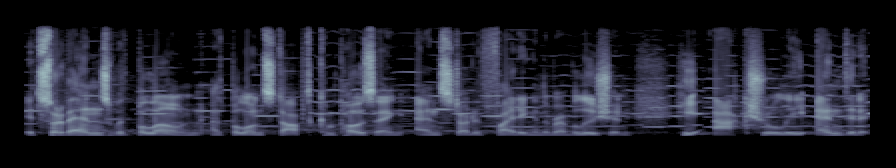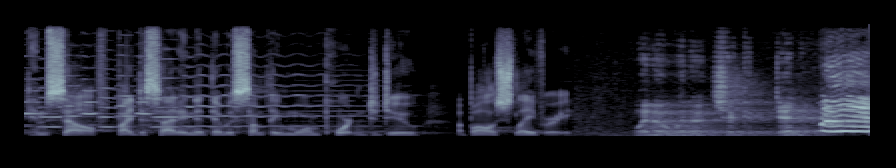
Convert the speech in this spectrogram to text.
It sort of ends with Bologne, as Bologne stopped composing and started fighting in the revolution. He actually ended it himself by deciding that there was something more important to do, abolish slavery. Winner, winner, chicken dinner.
